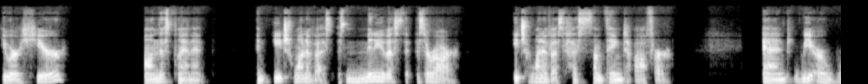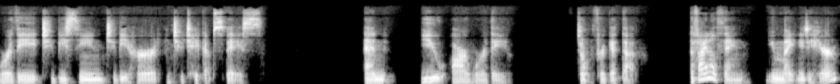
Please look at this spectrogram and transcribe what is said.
You are here on this planet. And each one of us, as many of us as there are, each one of us has something to offer. And we are worthy to be seen, to be heard, and to take up space. And you are worthy. Don't forget that. The final thing you might need to hear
